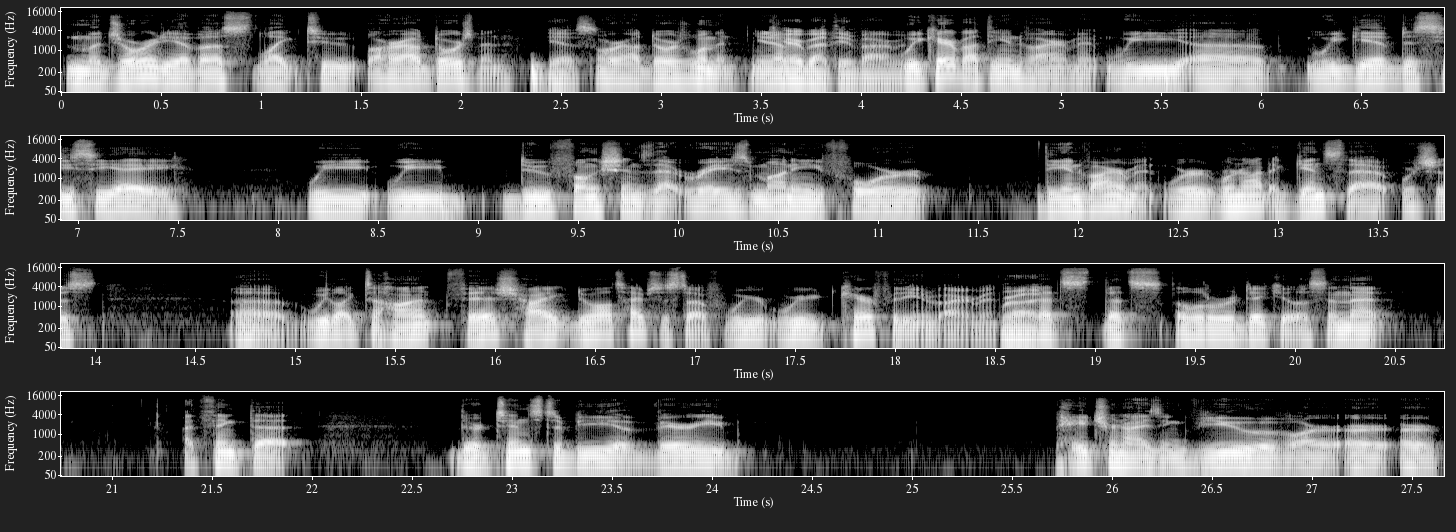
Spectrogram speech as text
majority of us like to are outdoorsmen, Yes. or outdoors women. You know, Care about the environment. We care about the environment. We uh, we give to CCA. We we do functions that raise money for the environment. We're we're not against that. We're just uh, we like to hunt, fish, hike, do all types of stuff. We we care for the environment. Right. That's that's a little ridiculous, and that I think that there tends to be a very patronizing view of our or, or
